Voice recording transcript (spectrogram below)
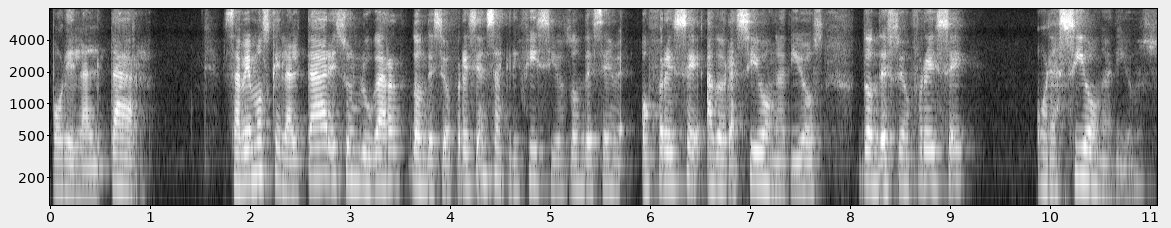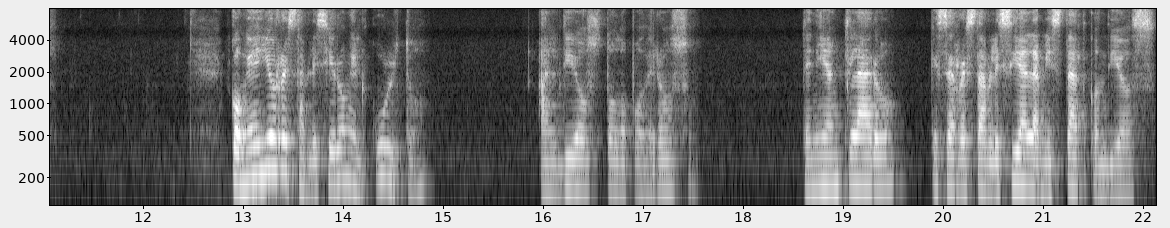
por el altar. Sabemos que el altar es un lugar donde se ofrecen sacrificios, donde se ofrece adoración a Dios, donde se ofrece oración a Dios. Con ello restablecieron el culto al Dios Todopoderoso. Tenían claro que se restablecía la amistad con Dios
